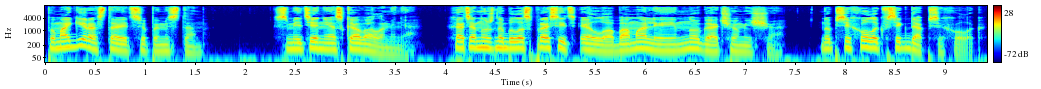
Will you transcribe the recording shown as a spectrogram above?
Помоги расставить все по местам. Смятение сковало меня. Хотя нужно было спросить Эллу об Амалии и много о чем еще. Но психолог всегда психолог,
